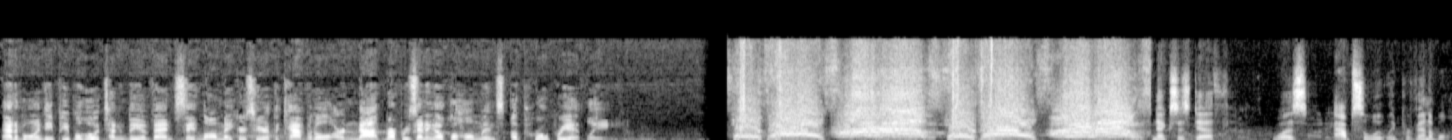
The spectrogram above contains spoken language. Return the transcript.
Wendy, people who attended the event say lawmakers here at the Capitol are not representing Oklahomans appropriately. Whose house? Our house! Whose house? Our house! Nex's death was absolutely preventable.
